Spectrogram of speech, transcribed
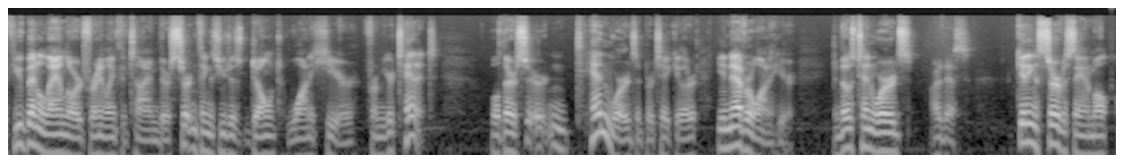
If you've been a landlord for any length of time, there are certain things you just don't want to hear from your tenant. Well, there are certain 10 words in particular you never want to hear. And those 10 words are this getting a service animal,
